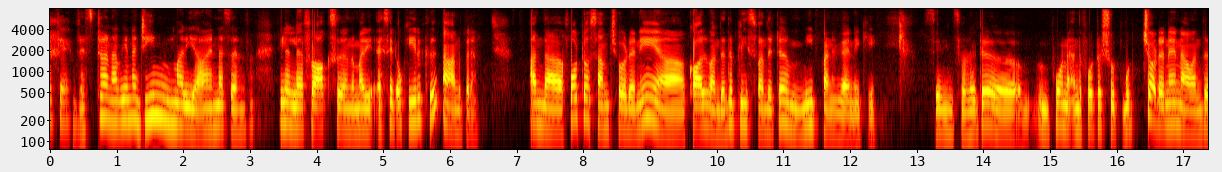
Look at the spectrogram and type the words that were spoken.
ஓகே வெஸ்டர்ன் அப்படி என்ன ஜீன் மாதிரியா என்ன சார் இல்லை இல்லை ஃப்ராக்ஸ் அந்த மாதிரி சரி ஓகே இருக்கு நான் அனுப்புகிறேன் அந்த ஃபோட்டோஸ் அமிச்ச உடனே கால் வந்தது. ப்ளீஸ் வந்துட்டு மீட் பண்ணுங்க இன்னைக்கு. சரின்னு சொல்லிட்டு போனேன். அந்த ஃபோட்டோ ஷூட் முடிச்ச உடனே நான் வந்து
